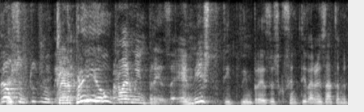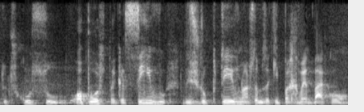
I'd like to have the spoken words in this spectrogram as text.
Não, sobretudo numa empresa. Era para ele. Mas não é numa empresa. É neste tipo de empresas que sempre tiveram exatamente o discurso oposto, agressivo, disruptivo. Nós estamos aqui para arrebentar com,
